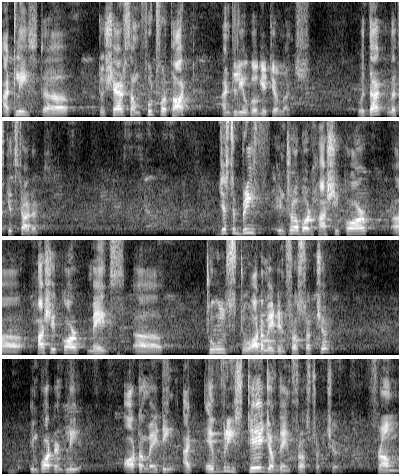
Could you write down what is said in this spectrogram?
at least uh, to share some food for thought until you go get your lunch. With that, let's get started. Just a brief intro about HashiCorp. Uh, HashiCorp makes uh, tools to automate infrastructure. Importantly, automating at every stage of the infrastructure from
